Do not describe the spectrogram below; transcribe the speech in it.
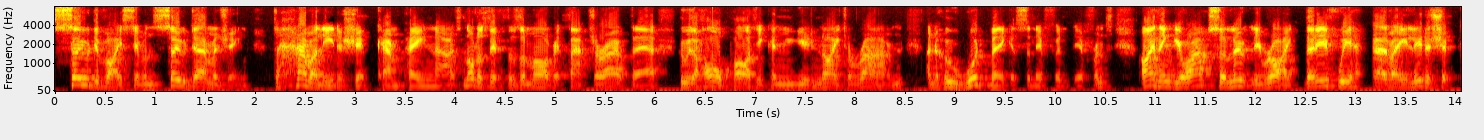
so divisive and so damaging to have a leadership campaign now. It's not as if there's a Margaret Thatcher out there who the whole party can unite around and who would make a significant difference. I think you're absolutely right that if we have a leadership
